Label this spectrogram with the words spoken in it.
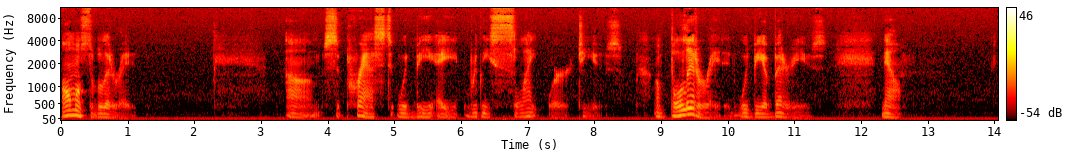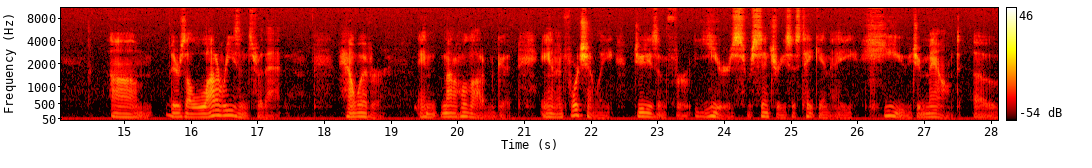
almost obliterated. Um, suppressed would be a really slight word to use. Obliterated would be a better use. Now, um, there's a lot of reasons for that. However, and not a whole lot of them good. And unfortunately, Judaism for years, for centuries, has taken a huge amount of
